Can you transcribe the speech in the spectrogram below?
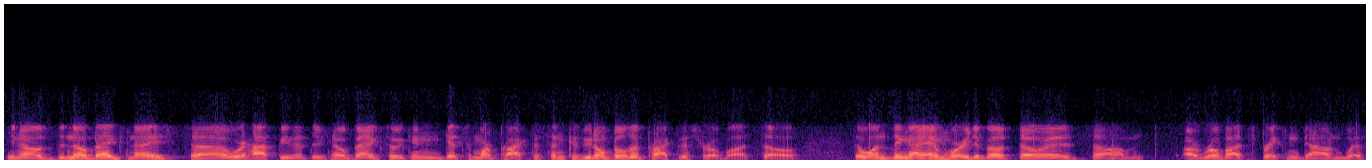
you know the no bag's nice. Uh, we're happy that there's no bag, so we can get some more practice in because we don't build a practice robot. So the one thing I am worried about though is um, our robots breaking down with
